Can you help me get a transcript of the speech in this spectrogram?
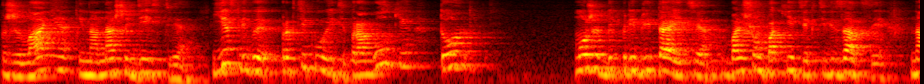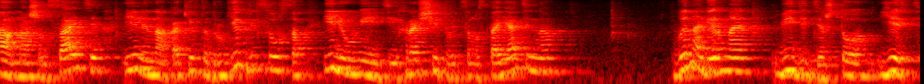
пожелания и на наши действия. Если вы практикуете прогулки, то, может быть, приобретаете в большом пакете активизации на нашем сайте или на каких-то других ресурсах, или умеете их рассчитывать самостоятельно. Вы, наверное, видите, что есть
